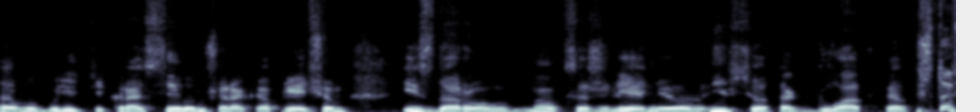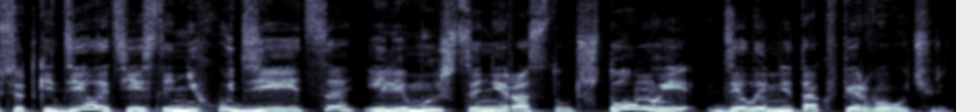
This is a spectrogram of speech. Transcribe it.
да, вы будете красивым, широкоплечим и здоровым. Но, к сожалению, не все так гладко. Что все-таки делать, если не худеется или мышцы мышцы не растут. Что мы делаем не так в первую очередь?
